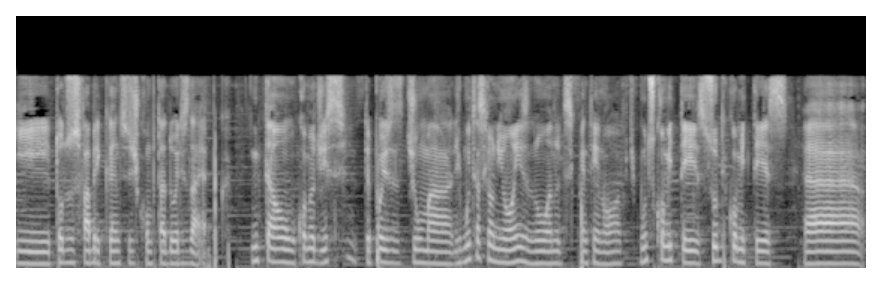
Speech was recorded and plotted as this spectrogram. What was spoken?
e todos os fabricantes de computadores da época. Então, como eu disse, depois de, uma, de muitas reuniões no ano de 59, de muitos comitês, subcomitês, uh,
